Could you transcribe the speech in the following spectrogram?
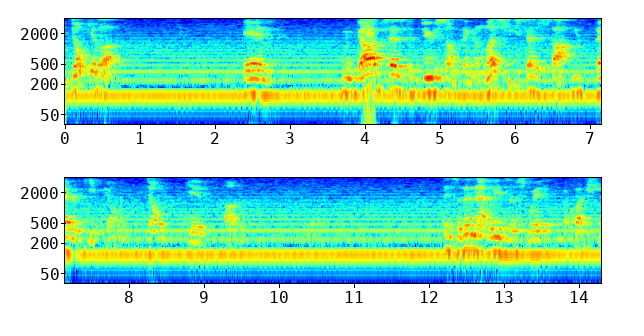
You don't give up. And when God says to do something, unless He says stop, you better keep going. Don't give up. And so then that leaves us with a question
